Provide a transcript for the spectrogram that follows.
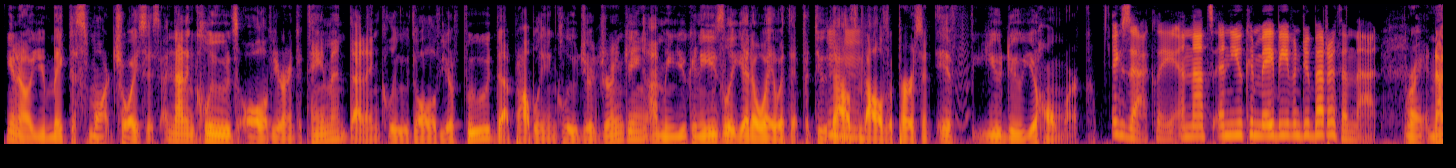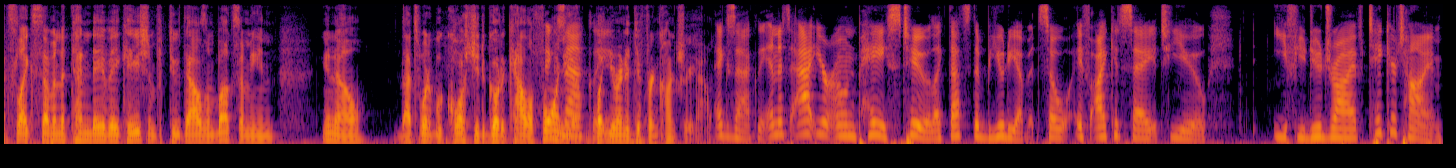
you know you make the smart choices, and that includes all of your entertainment. That includes all of your food. That probably includes your drinking. I mean, you can easily get away with it for mm-hmm. two dollars a person if you do your homework. Exactly. And that's and you can maybe even do better than that. Right, and that's like seven to ten day vacation for two thousand bucks. I mean, you know, that's what it would cost you to go to California, Exactly. but you're in a different country now. Exactly. And it's at your own pace too. Like that's the beauty of it. So if I could say to you, if you do drive, take your time.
